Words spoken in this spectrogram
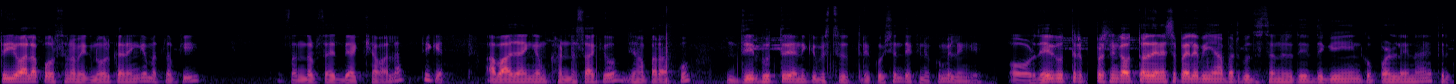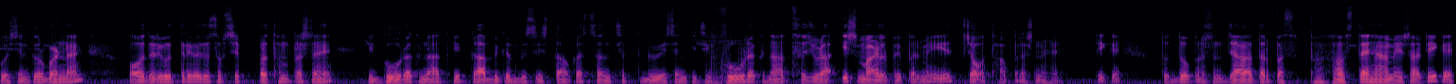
तो ये वाला पोर्सन हम इग्नोर करेंगे मतलब कि संदर्भ सहित व्याख्या वाला, ठीक है? अब आ जाएँगे हम खंडसा की ओर, जहाँ पर आपको दीर्घ उत्तर यानी कि विस्तृत उत्तरीय क्वेश्चन देखने को मिलेंगे। और दीर्घ उत्तर प्रश्न का उत्तर देने से पहले भी यहाँ पर गुदस्ता निर्देश दी गई इनको पढ़ लेना है, फिर क्वेश्चन की ओर बढ़ना है। और दीर्घ उत्तर का जो सबसे प्रथम प्रश्न है कि गोरखनाथ के काव्यगत विशेषताओं का संक्षिप्त विवेचन कीजिए। गोरखनाथ से जुड़ा इस मॉडल पेपर में ये चौथा प्रश्न है, ठीक है? तो दो प्रश्न ज़्यादातर हँसते हैं हमेशा, ठीक है?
